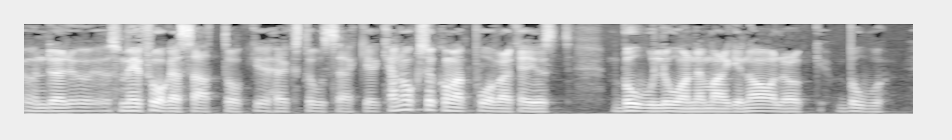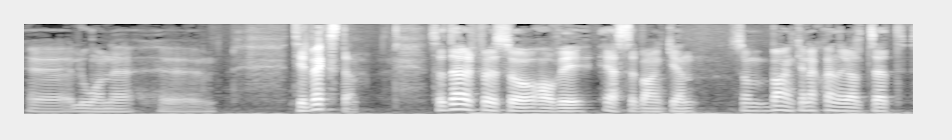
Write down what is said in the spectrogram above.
under, som är ifrågasatt och högst osäker kan också komma att påverka just bolånemarginaler och bolånetillväxten. Eh, så därför så har vi SE-banken som bankerna generellt sett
